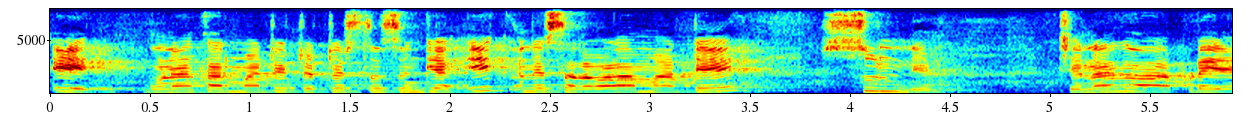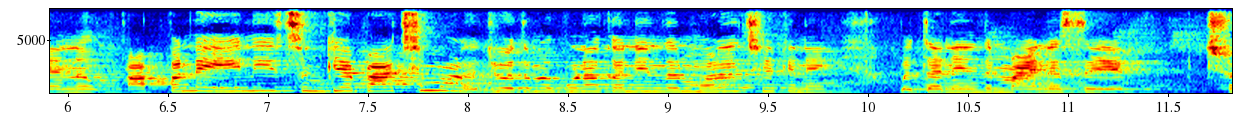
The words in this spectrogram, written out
એક. ગુણાકાર માટે તટસ્થ સંખ્યા એક અને સરવાળા માટે શૂન્ય. જેના દ્વારા આપણે એને આપણને એની સંખ્યા પાછી મળે. જો તમે ગુણાકારની અંદર મળે છે કે નહીં? બધાની અંદર માઇનસ એક, છ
